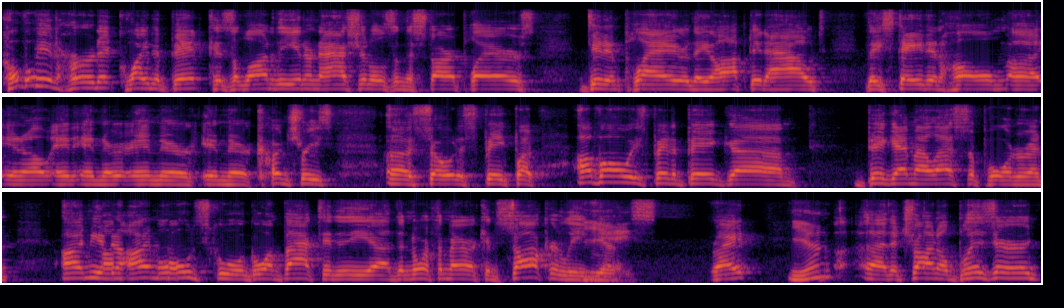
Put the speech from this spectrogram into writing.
COVID hurt it quite a bit because a lot of the internationals and the star players didn't play or they opted out. They stayed at home, uh, you know, in, in, their in their in their countries, uh, so to speak. But I've always been a big um, big MLS supporter, and I'm you know I'm old school, going back to the uh, the North American Soccer League yeah. days, right? Yeah. Uh, the Toronto Blizzard,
